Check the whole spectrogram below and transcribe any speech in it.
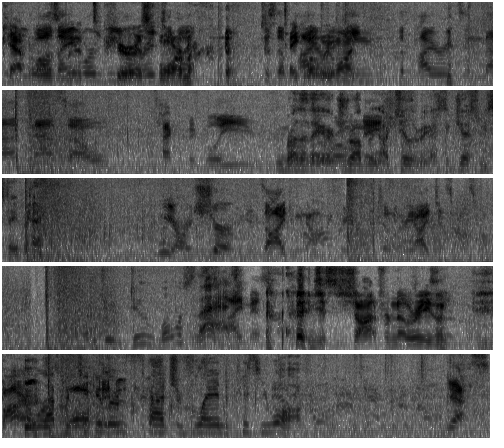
Capitalism they in its the purest original- form. Just the take what we pirate want. king- the pirates in that Nassau technically. Brother, they are dropping nation. artillery. I suggest we stay back. We are Shermans. I do not fear artillery. I just miss fire. What did you do? What was that? I miss just shot for no reason. fireworks. that particular boys. patch of land piss you off? Yes.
